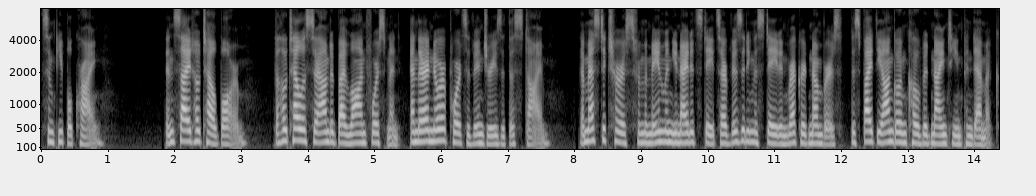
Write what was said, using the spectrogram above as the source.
Some people crying. Inside hotel ballroom. The hotel is surrounded by law enforcement, and there are no reports of injuries at this time. Domestic tourists from the mainland United States are visiting the state in record numbers, despite the ongoing COVID 19 pandemic.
